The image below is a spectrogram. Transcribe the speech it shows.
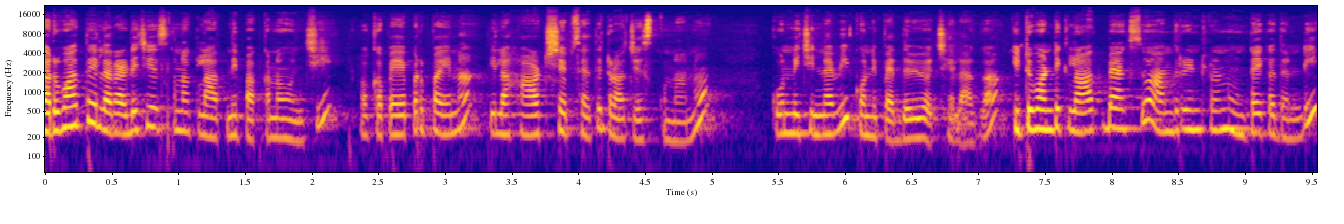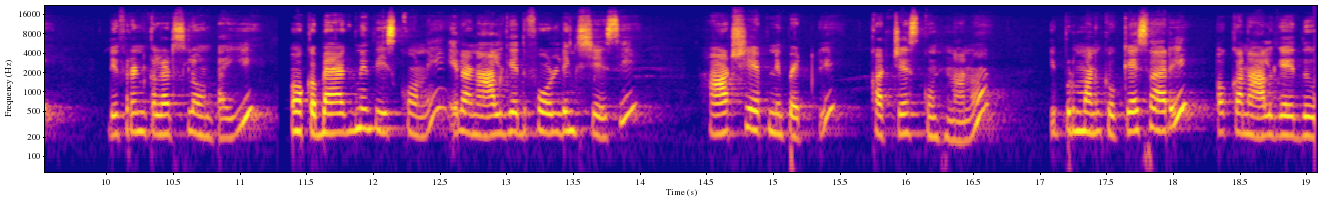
తర్వాత ఇలా రెడీ చేసుకున్న క్లాత్ని పక్కన ఉంచి ఒక పేపర్ పైన ఇలా హార్ట్ షేప్స్ అయితే డ్రా చేసుకున్నాను. కొన్ని చిన్నవి కొన్ని పెద్దవి వచ్చేలాగా. ఇటువంటి క్లాత్ బ్యాగ్స్ అందరి ఇంట్లోనూ ఉంటాయి కదండి. డిఫరెంట్ కలర్స్లో ఉంటాయి. ఒక బ్యాగ్ని తీసుకొని ఇలా నాలుగైదు ఫోల్డింగ్స్ చేసి హార్ట్ షేప్ని పెట్టి కట్ చేసుకుంటున్నాను. ఇప్పుడు మనకు ఒకేసారి ఒక నాలుగైదు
